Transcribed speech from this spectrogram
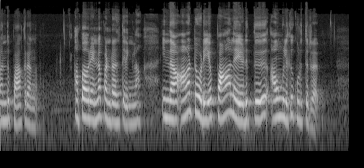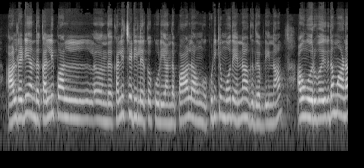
வந்து பார்க்குறாங்க. அப்போ அவர் என்ன பண்ணுறாரு தெரியுங்களா? இந்த ஆட்டோடைய பாலை எடுத்து அவங்களுக்கு கொடுத்துட்றாரு. ஆல்ரெடி அந்த கள்ளிப்பால் அந்த களிச்செடியில் இருக்கக்கூடிய அந்த பால் அவங்க குடிக்கும் போது என்ன ஆகுது அப்படின்னா அவங்க ஒரு விதமான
